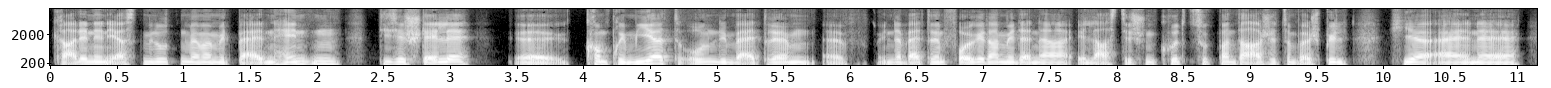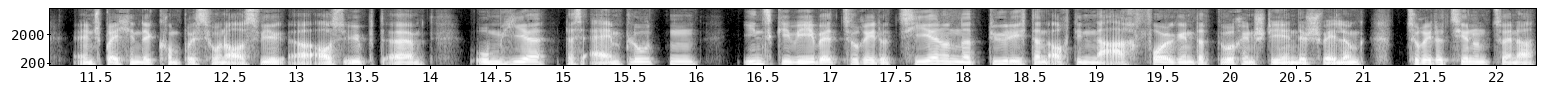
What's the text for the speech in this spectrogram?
gerade in den ersten Minuten, wenn man mit beiden Händen diese Stelle äh, komprimiert und im weiteren, äh, in der weiteren Folge dann mit einer elastischen Kurzzugbandage zum Beispiel hier eine entsprechende Kompression äh, ausübt, äh, um hier das Einbluten ins Gewebe zu reduzieren und natürlich dann auch die nachfolgend dadurch entstehende Schwellung zu reduzieren und zu einer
